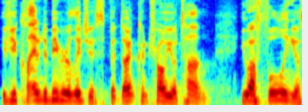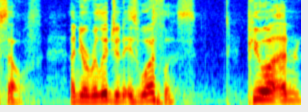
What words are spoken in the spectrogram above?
If you claim to be religious but don't control your tongue, you are fooling yourself, and your religion is worthless. Pure and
